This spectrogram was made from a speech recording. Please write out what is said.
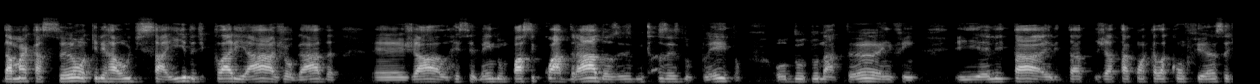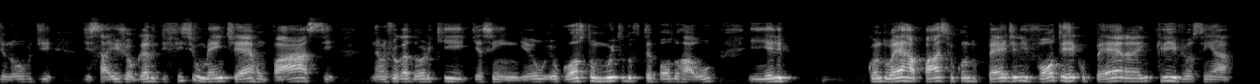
da marcação, aquele Raul de saída, de clarear a jogada, é, já recebendo um passe quadrado, às vezes, muitas vezes, do Cleiton ou do, do Natan, enfim. E ele tá, ele tá, já tá com aquela confiança de novo de, de sair jogando, dificilmente erra um passe. É um jogador que, que assim, eu, eu gosto muito do futebol do Raul e ele quando erra passe ou quando perde, ele volta e recupera. É incrível assim a,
